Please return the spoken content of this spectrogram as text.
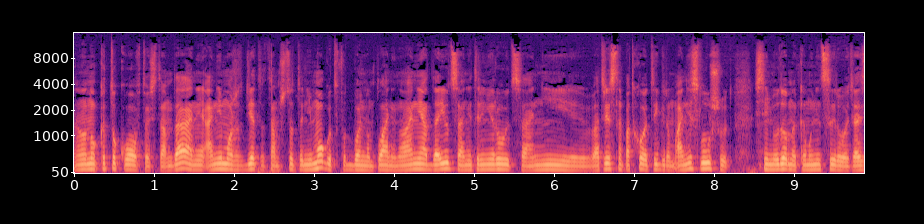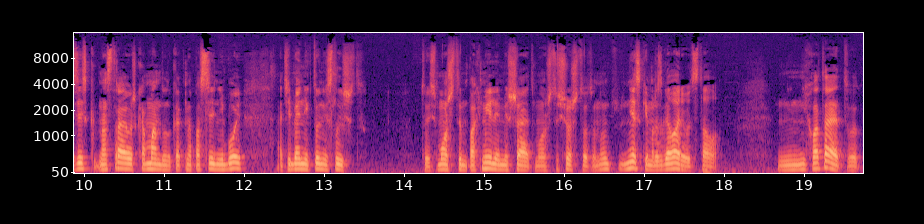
ну, ну, Катуков, то есть там, да, они, они, может, где-то там что-то не могут в футбольном плане, но они отдаются, они тренируются, они ответственно подходят к играм, они слушают, с ними удобно коммуницировать. А здесь настраиваешь команду как на последний бой, а тебя никто не слышит. То есть, может, им похмелье мешает, может, еще что-то. Ну, не с кем разговаривать стало. Не хватает вот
